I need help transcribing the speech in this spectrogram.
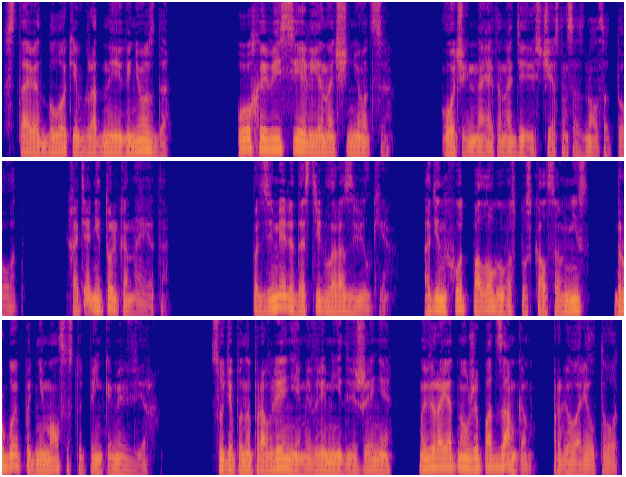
ставят блоки в градные гнезда. Ох и веселье начнется. Очень на это надеюсь, честно сознался тот. Хотя не только на это. Подземелье достигло развилки. Один ход пологово спускался вниз, другой поднимался ступеньками вверх. Судя по направлениям и времени движения, мы, вероятно, уже под замком, проговорил тот.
